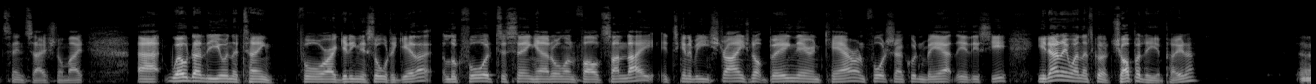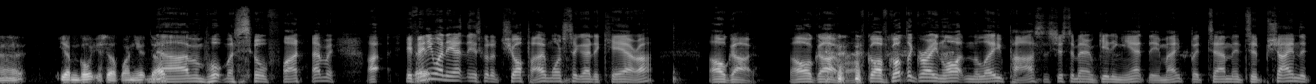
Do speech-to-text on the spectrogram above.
sensational, mate. Uh, well done to you and the team for uh, getting this all together. I look forward to seeing how it all unfolds Sunday. It's going to be strange not being there in Cowra. Unfortunately, I couldn't be out there this year. You don't know anyone that's got a chopper, do you, Peter? Uh, you haven't bought yourself one yet, Dave? No, I haven't bought myself one. I mean, I, if yeah. anyone out there's got a chopper and wants to go to Cowra, I'll go. I'll go. I've got, I've got the green light and the leave pass. It's just a matter of getting out there, mate. But um, it's a shame that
